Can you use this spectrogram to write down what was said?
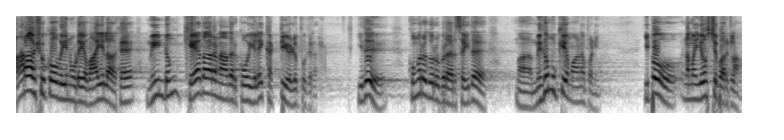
தாராசுகோவையினுடைய வாயிலாக மீண்டும் கேதாரநாதர் கோயிலை கட்டி எழுப்புகிறார். இது குமரகுருபரர் செய்த ம- மிக முக்கியமான பணி. இப்போ நம்ம யோசிச்சு பார்க்கலாம்.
